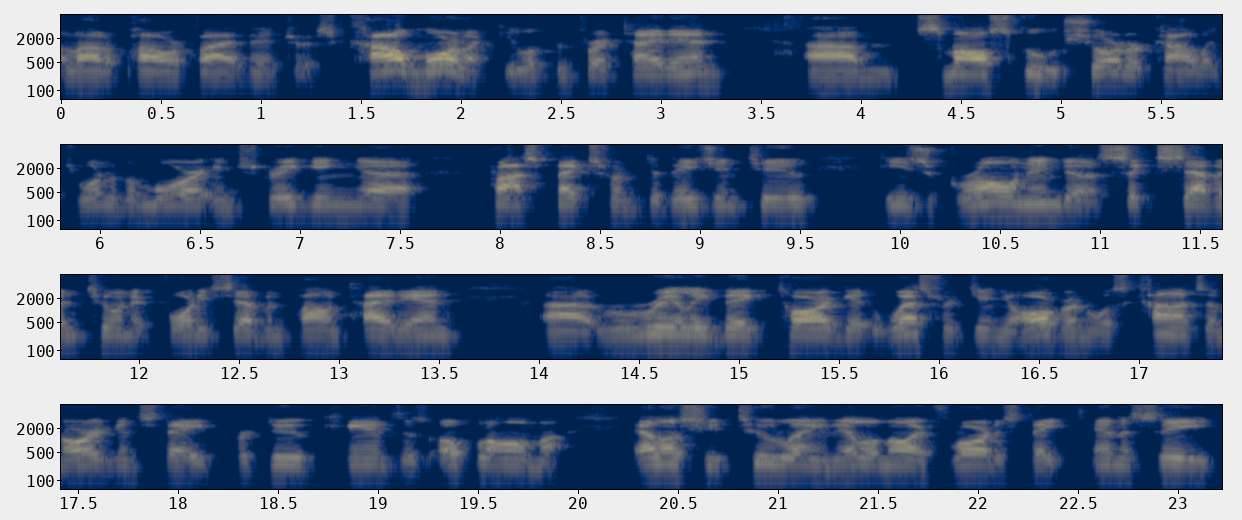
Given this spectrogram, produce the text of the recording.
a lot of Power Five interest. Kyle Morlock, you looking for a tight end? Um, small school, shorter college, one of the more intriguing uh, prospects from Division Two. He's grown into a 6'7, 247 pound tight end. Uh, really big target. West Virginia, Auburn, Wisconsin, Oregon State, Purdue, Kansas, Oklahoma, LSU, Tulane, Illinois, Florida State, Tennessee,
